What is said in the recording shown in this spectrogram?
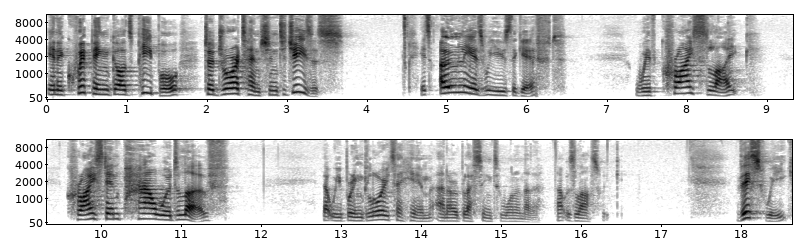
in equipping God's people to draw attention to Jesus. It's only as we use the gift with Christ like Christ empowered love, that we bring glory to Him and are a blessing to one another. That was last week. This week,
